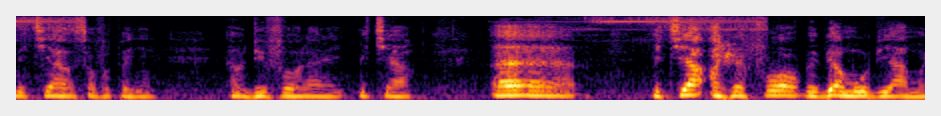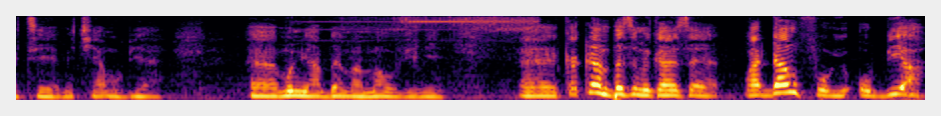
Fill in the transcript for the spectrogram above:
mekyia ɔsɔfo panyin ɔdifoɔ lare mekyia mekyia ahwɛfoɔ baabi a mo obiara a moteɛ mekyia mo mo nua bɛma ma ovi nie ɛɛ kakra mpɛ sɛ meka sɛ wadamfo yɛ obi a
